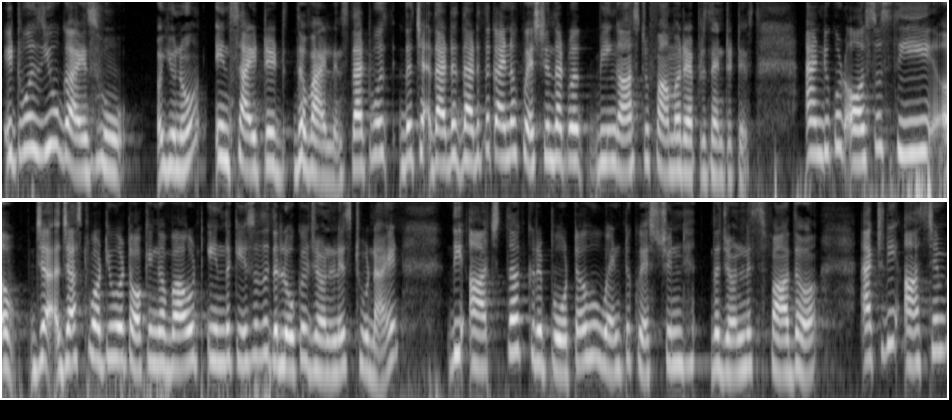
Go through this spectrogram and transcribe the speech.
It was you guys who you know incited the violence. That was the ch- that is that is the kind of question that were being asked to farmer representatives. And you could also see uh, ju- just what you were talking about in the case of the, the local journalist who died. The Aaj reporter who went to question the journalist's father actually asked him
